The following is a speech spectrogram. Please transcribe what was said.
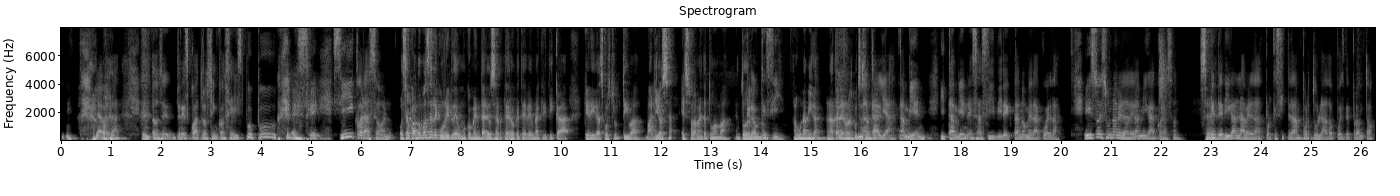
ya, ¿verdad? Entonces, 3, 4, 5, 6, pupú. Este, sí, corazón. O sea, cuando vas a recurrir de un comentario certero que te dé una crítica que digas constructiva, valiosa, es solamente a tu mamá en todo Creo el mundo. Creo que sí. ¿Alguna amiga? ¿A Natalia no la escuchas Natalia también. Y también es así, directa, no me da cuerda. Eso es una verdadera amiga, corazón. Que te digan la verdad, porque si te dan por tu lado, pues de pronto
